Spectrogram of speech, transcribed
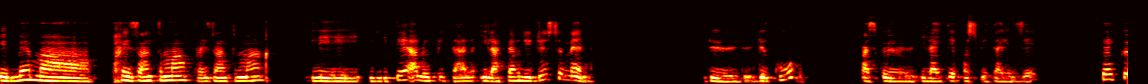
et même euh, présentement, présentement, il, était à l'hôpital. Il a perdu deux semaines de, de, cours parce qu'il a été hospitalisé. C'est que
